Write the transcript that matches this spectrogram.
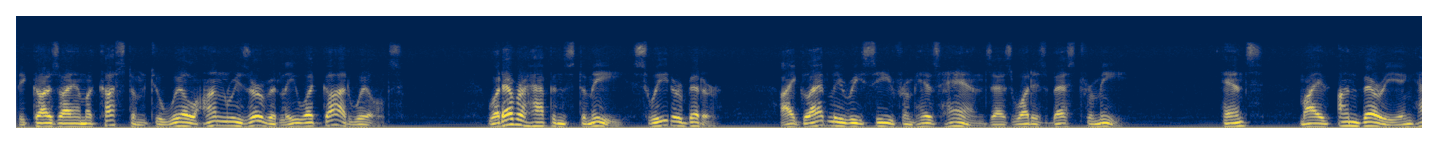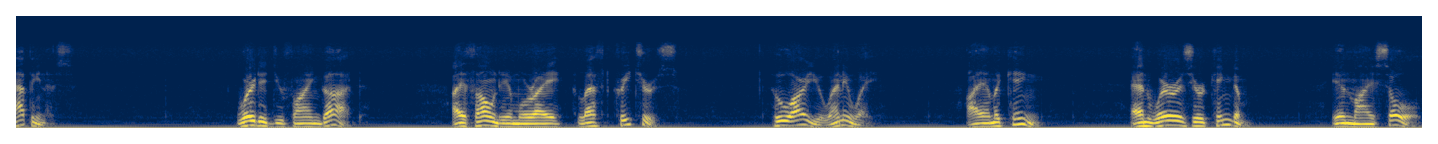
because I am accustomed to will unreservedly what God wills. Whatever happens to me, sweet or bitter, I gladly receive from His hands as what is best for me. Hence, my unvarying happiness. Where did you find God? I found him where I left creatures. Who are you, anyway? I am a king. And where is your kingdom? In my soul,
